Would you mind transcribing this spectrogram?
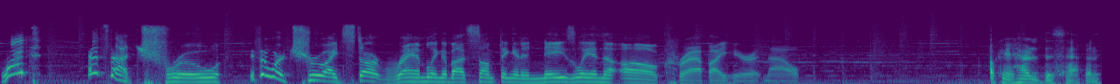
What? That's not true. If it were true, I'd start rambling about something in a nasally in the. Oh crap! I hear it now. Okay, how did this happen?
